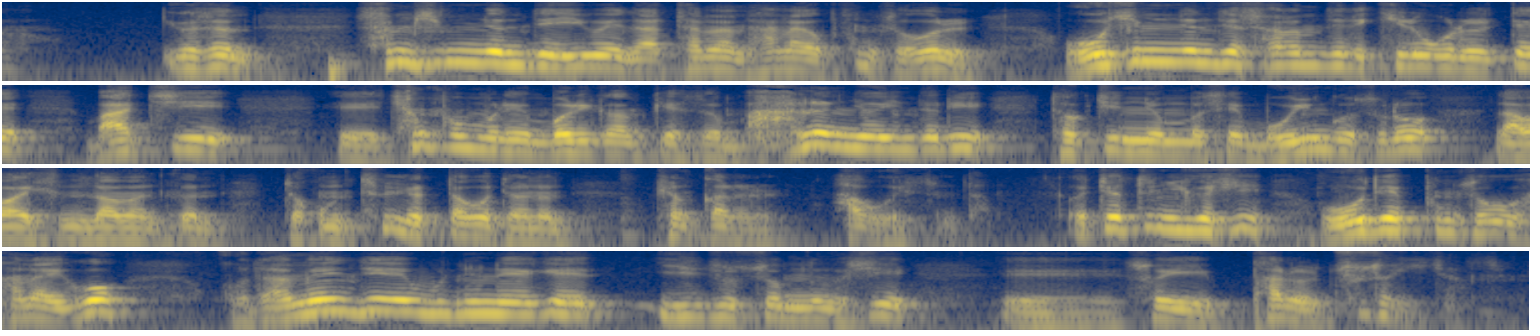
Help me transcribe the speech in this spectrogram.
이것은 30년대 이후에 나타난 하나의 풍속을 50년대 사람들이 기록을 할 때 마치 예, 창포물에 머리 감기 해서 많은 여인들이 덕진 연못에 모인 것으로 나와 있습니다만 그건 조금 틀렸다고 저는 평가를 하고 있습니다. 어쨌든 이것이 5대 풍속 하나이고 그 다음에 이제 우리에게 잊을 수 없는 것이 예, 소위 8월 추석이지 않습니까?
